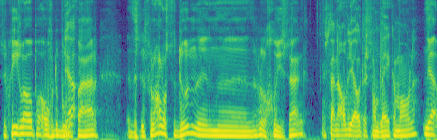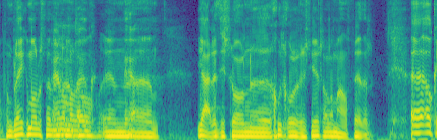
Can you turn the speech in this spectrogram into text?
circuit lopen, over de boulevard. Er is van alles te doen en dat is wel een goede zaak. Er staan al die auto's van Blekenmolen. Ja, van Blekenmolen staat er een Helemaal aantal. En, ja. Ja, dat is gewoon eh, goed georganiseerd allemaal verder. Eh, Oké,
